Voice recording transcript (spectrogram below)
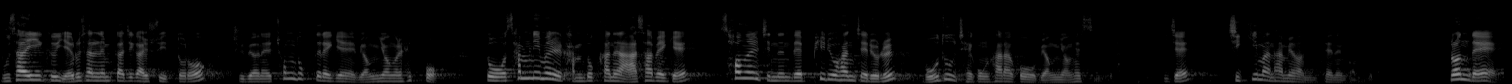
무사히 그 예루살렘까지 갈 수 있도록 주변의 총독들에게 명령을 했고 또 삼림을 감독하는 아삽에게 성을 짓는 데 필요한 재료를 모두 제공하라고 명령했습니다. 이제 짓기만 하면 되는 겁니다. 그런데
